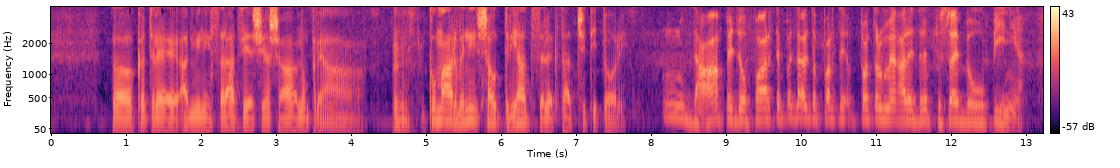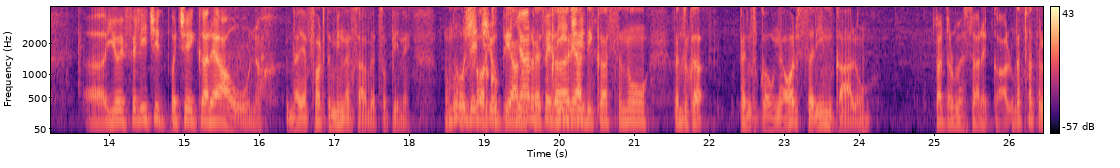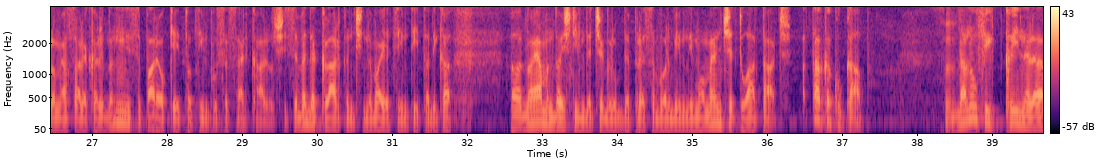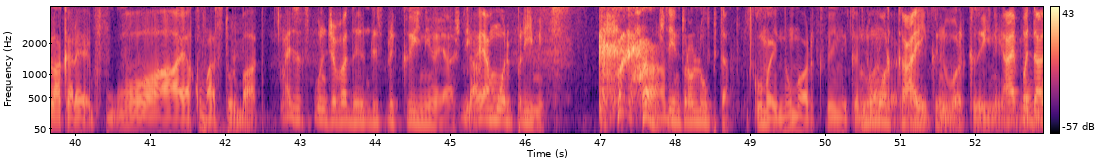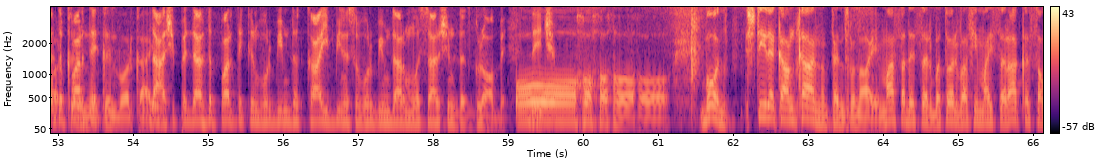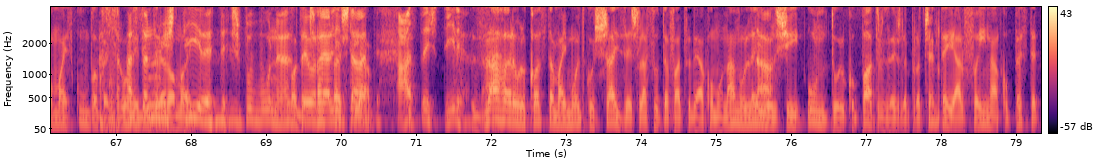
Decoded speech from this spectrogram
către administrație și așa nu prea... Mm. Cum ar veni și-au triat, selectat cititorii. Da, pe de o parte, pe de altă parte, toată lumea are dreptul să aibă o opinie. Uh, Eu îi felicit pe cei care au una. Dar e foarte bine să aveți opinii. Nu, Nu, nu ușor deci cu eu pianul chiar pe scări, felicit- adică să nu... Pentru că, pentru că uneori sărim calul, Toată lumea sare calul. dar toată lumea sare calul, dar nu mi se pare ok tot timpul să sari calul și se vede clar când cineva e țintit, adică uh, noi amândoi știm de ce grup de presă vorbim, din moment ce tu ataci, atacă cu cap. Hmm. Dar nu fi câinele ăla care uai, acum a sturbat. Hai să-ți spun ceva de, despre câinii ăia, știi? Da. Da. Ăia mor primii. știi, într-o luptă. Cum îi nu mor câinii când Nu vor mor că- cai ei, când vor câinii. Hai, pe Nu de mor altă câinii parte... când vor cai. Da, și pe de altă parte, când vorbim de cai, e bine să vorbim de armăsari și nu de globe. Oh, Deci, ho, ho, ho, ho. Bun, știre cancan pentru noi. Masa de sărbători va fi mai săracă sau mai scumpă pentru unii asta dintre nu e români? știre, deci pe bune, asta O, deci e o asta realitate. știam. Asta e știrea. Zahărul costă mai mult cu 60% față de acum un an, uleiul Da. și untul cu 40%, iar făina cu peste 30%.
